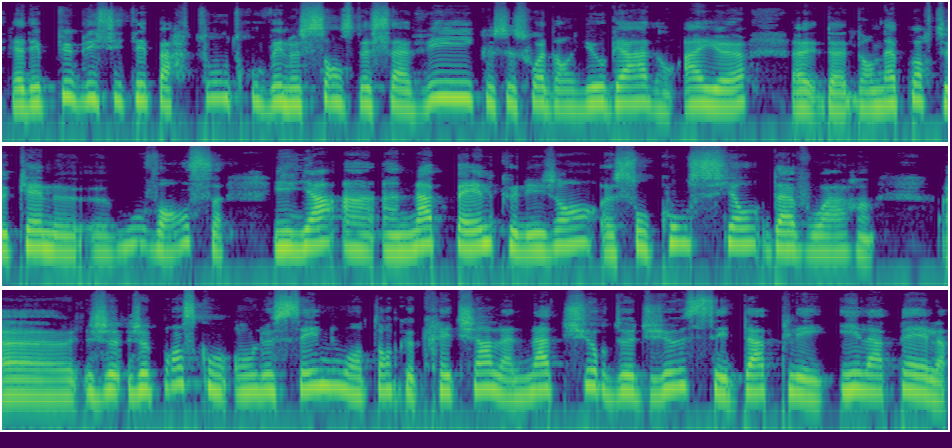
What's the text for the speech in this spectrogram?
Il y a des publicités partout. Trouver le sens de sa vie, que ce soit dans le yoga, dans ailleurs, euh, dans n'importe quelle euh, mouvance. Il y a un, un, appel que les gens euh, sont conscients d'avoir. Euh, je, je, pense qu'on le sait, nous, en tant que chrétiens, la nature de Dieu, c'est d'appeler. Il appelle.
